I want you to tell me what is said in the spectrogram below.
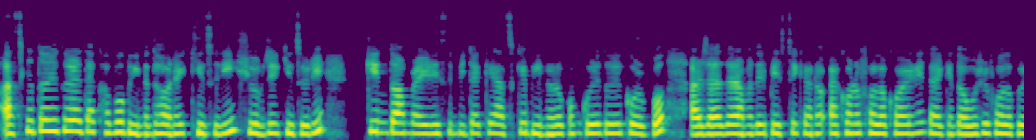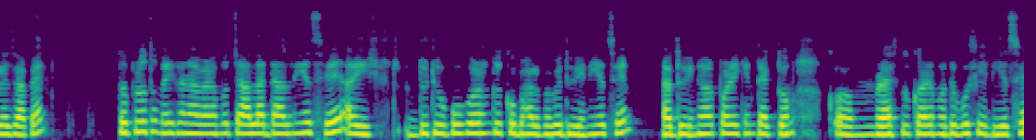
আজকে তৈরি করে দেখাবো ভিন্ন ধরনের খিচুড়ি, সবজির খিচুড়ি। কিন্তু আমরা এই রেসিপিটাকে আজকে ভিন্ন রকম করে তৈরি করব। আর যারা যারা আমাদের পেজটি কেন এখনও ফলো করেনি, তারা কিন্তু অবশ্যই ফলো করে যাবেন। তো প্রথমে এখানে আমার আম্মু চাল আর ডাল নিয়েছে। আর এই দুটি উপকরণকে খুব ভালোভাবে ধুয়ে নিয়েছে। আর ধুয়ে নেওয়ার পরে কিন্তু একদম রাইস কুকারের মধ্যে বসিয়ে দিয়েছে।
